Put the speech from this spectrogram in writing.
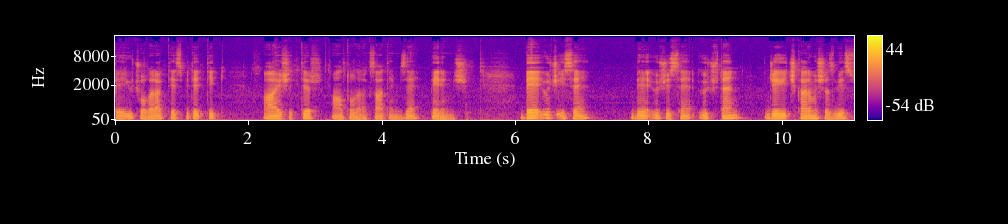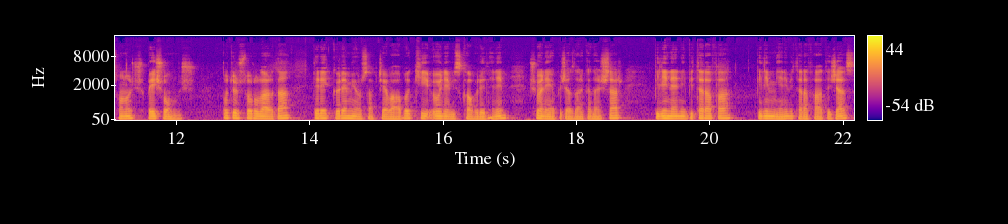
b 3 olarak tespit ettik. a eşittir 6 olarak zaten bize verilmiş. b3 ise b3 ise 3'ten c'yi çıkarmışız biz. Sonuç 5 olmuş. Bu tür sorularda direkt göremiyorsak cevabı ki öyle biz kabul edelim. Şöyle yapacağız arkadaşlar. Bilineni bir tarafa, bilinmeyeni bir tarafa atacağız.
